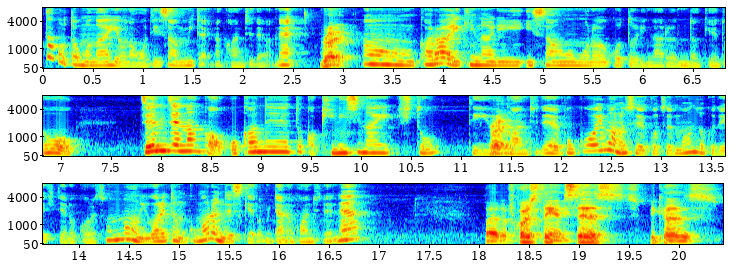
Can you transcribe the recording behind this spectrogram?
たこともないようなおじさんみたいな感じだよね。Right. うん、からいきなり遺産をもらうことになるんだけど全然なんかお金とか気にしない人っていう感じで、僕は今の生活で満足できてるからそんなの言われても困るんですけどみたいな感じでね But of course, they insist because,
